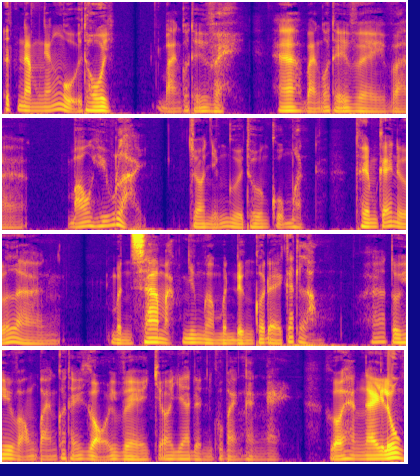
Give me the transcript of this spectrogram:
ít năm ngắn ngủi thôi bạn có thể về ha bạn có thể về và báo hiếu lại cho những người thương của mình. Thêm cái nữa là mình xa mặt nhưng mà mình đừng có để cách lòng ha. Tôi hy vọng bạn có thể gọi về cho gia đình của bạn hàng ngày. Gọi hàng ngày luôn.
